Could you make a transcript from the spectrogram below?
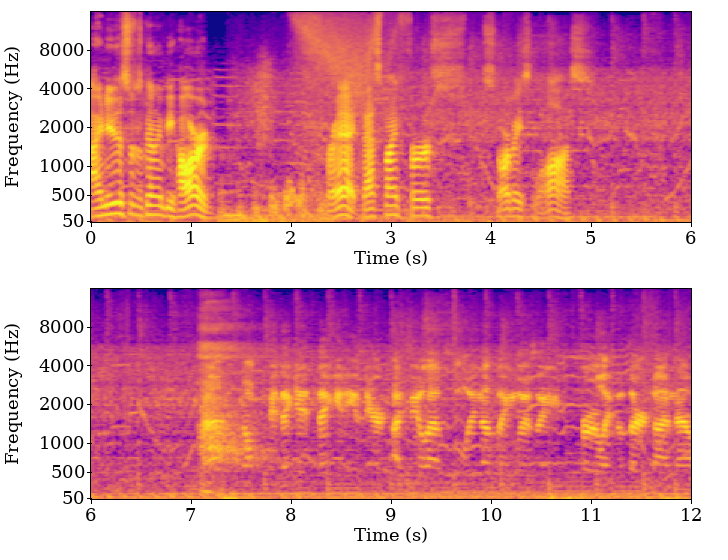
I knew this was going to be hard. Frick, that's my first Starbase loss. No, they get they get easier. I feel absolutely nothing losing for like the third time now.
